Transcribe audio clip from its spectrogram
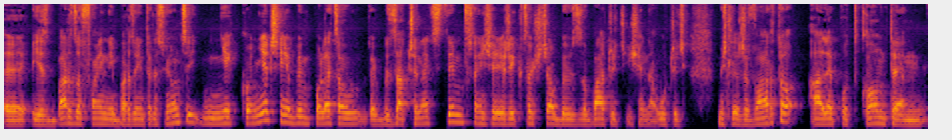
E, jest bardzo fajny i bardzo interesujący. Niekoniecznie bym polecał jakby zaczynać z tym, w sensie jeżeli ktoś chciałby zobaczyć i się nauczyć, myślę, że warto, ale pod kątem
